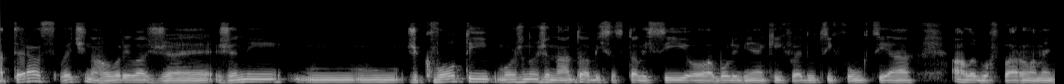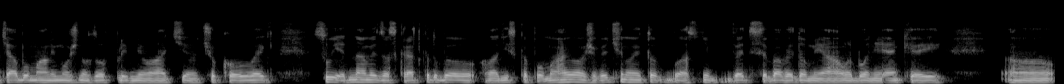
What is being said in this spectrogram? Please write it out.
A teraz väčšina hovorila, že ženy, mm, že kvóty možno, že na to, aby sa stali CEO a boli v nejakých vedúcich funkciách alebo v parlamente, alebo mali možnosť ovplyvňovať e, čokoľvek, sú jedna vec a z krátkodobého hľadiska pomáhajú a že väčšinou je to vlastne vec sebavedomia alebo nejakej uh,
